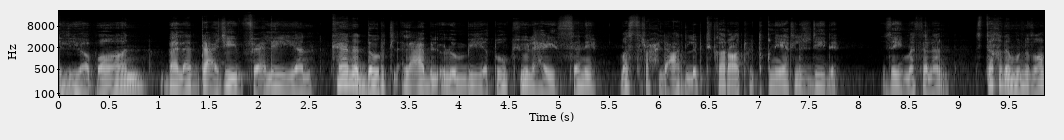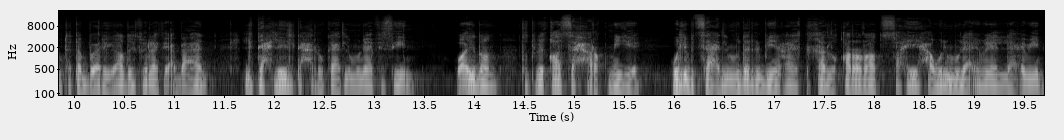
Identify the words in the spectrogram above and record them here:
اليابان بلد عجيب فعليا. كانت دورة الألعاب الأولمبية طوكيو لهي السنة مسرح لعرض الابتكارات والتقنيات الجديدة. زي مثلا استخدموا نظام تتبع رياضي ثلاثي أبعاد لتحليل تحركات المنافسين وأيضا تطبيقات صحة رقمية واللي بتساعد المدربين على اتخاذ القرارات الصحيحة والملائمة للاعبين.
